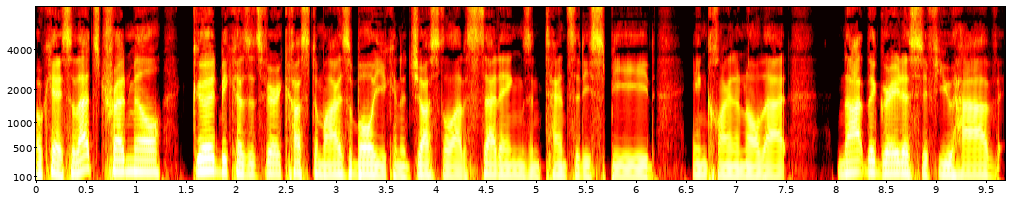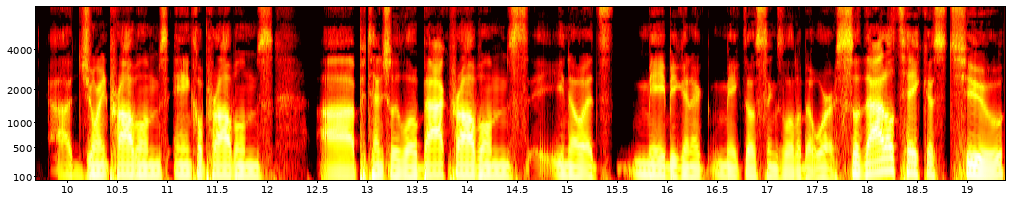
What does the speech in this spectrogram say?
Okay, so that's treadmill good because it's very customizable. You can adjust a lot of settings, intensity, speed, incline, and all that. Not the greatest if you have uh, joint problems, ankle problems, uh, potentially low back problems. You know, it's maybe going to make those things a little bit worse. So that'll take us to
